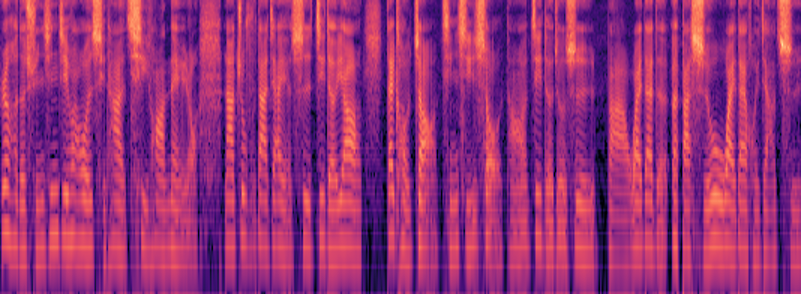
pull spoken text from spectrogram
任何的寻星计划或者其他的企划内容。那祝福大家也是记得要戴口罩、勤洗手，然后记得就是把外带的呃把食物外带回家吃。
